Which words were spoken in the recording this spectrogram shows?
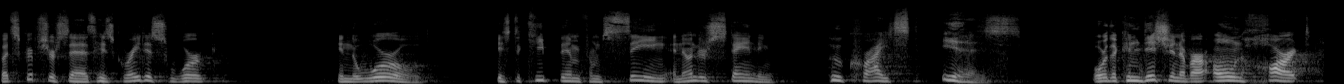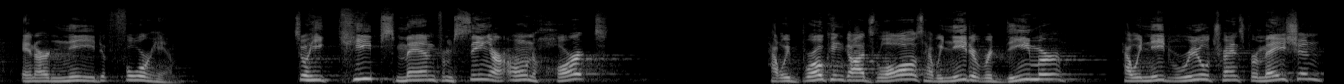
But Scripture says his greatest work in the world is to keep them from seeing and understanding who Christ is or the condition of our own heart and our need for him. So he keeps man from seeing our own heart, how we've broken God's laws, how we need a redeemer, how we need real transformation.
